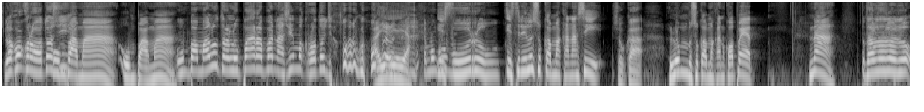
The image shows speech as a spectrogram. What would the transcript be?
Lah kok kroto sih? Umpama, umpama. Umpama lu terlalu parah pak nasi sama kroto jamur gue. Ah, iya, iya, iya. Emang Is- burung. Istri lu suka makan nasi, Suka. lu suka makan kopet. Nah, bentar, bentar.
